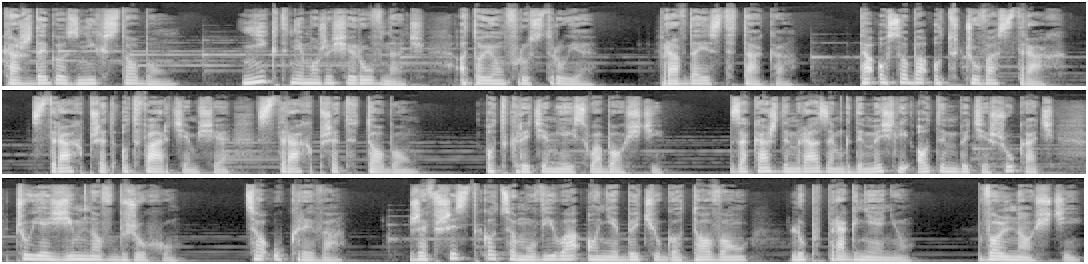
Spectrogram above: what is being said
Każdego z nich z tobą. Nikt nie może się równać, a to ją frustruje. Prawda jest taka. Ta osoba odczuwa strach. Strach przed otwarciem się, strach przed tobą, odkryciem jej słabości. Za każdym razem, gdy myśli o tym, by cię szukać, czuje zimno w brzuchu. Co ukrywa? Że wszystko, co mówiła o niebyciu gotową lub pragnieniu, wolności,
